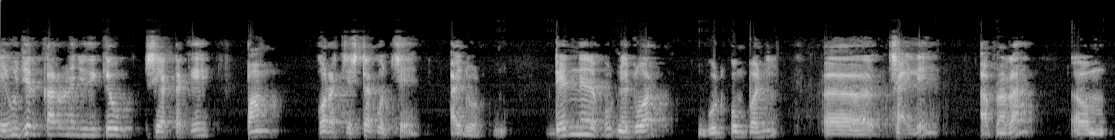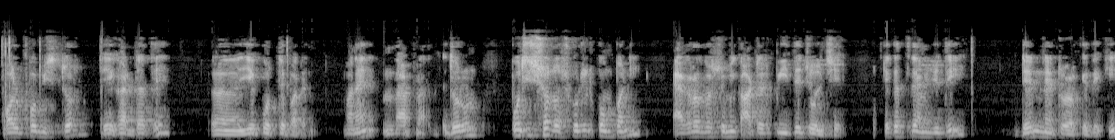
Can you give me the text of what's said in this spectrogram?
নিউজের কারণে যদি কেউ শেয়ারটাকে পাম্প করার চেষ্টা করছে আই ডোন্ট ডেন নেটওয়ার্ক গুড কোম্পানি চাইলে আপনারা অল্প বিস্তর এখানটাতে ইয়ে করতে পারেন। মানে আপনার ধরুন পঁচিশশো দশ কোটির কোম্পানি এগারো দশমিক আটের পিতে চলছে। সেক্ষেত্রে আমি যদি ডেন নেটওয়ার্কে দেখি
